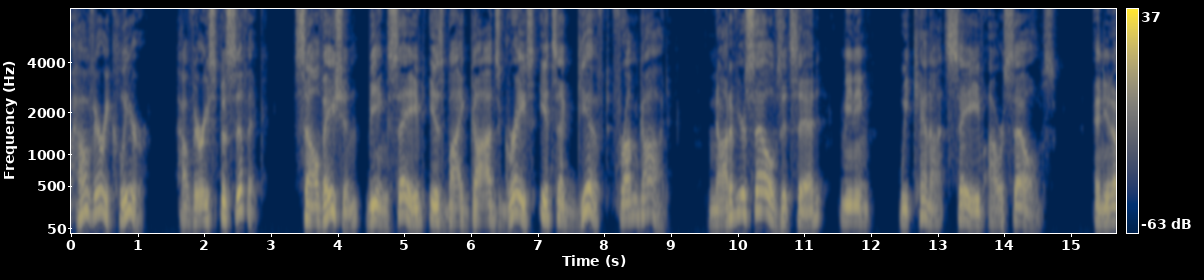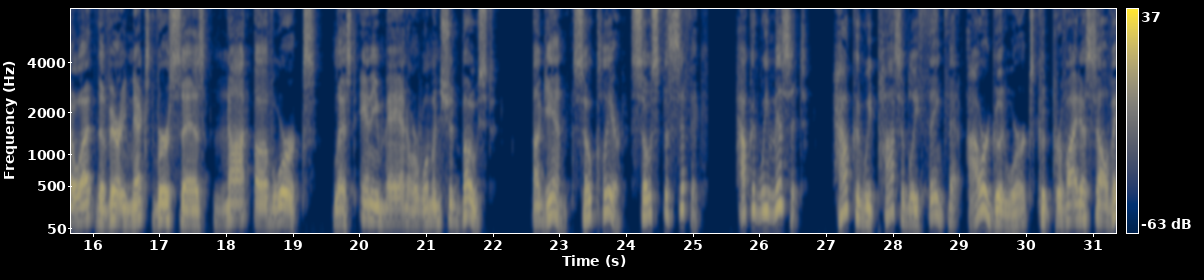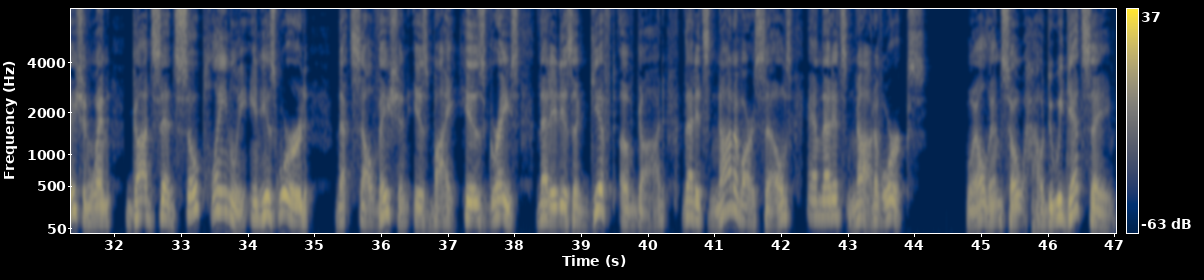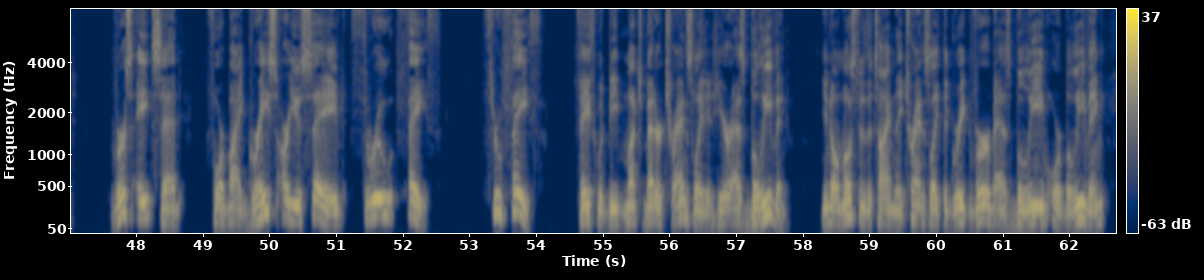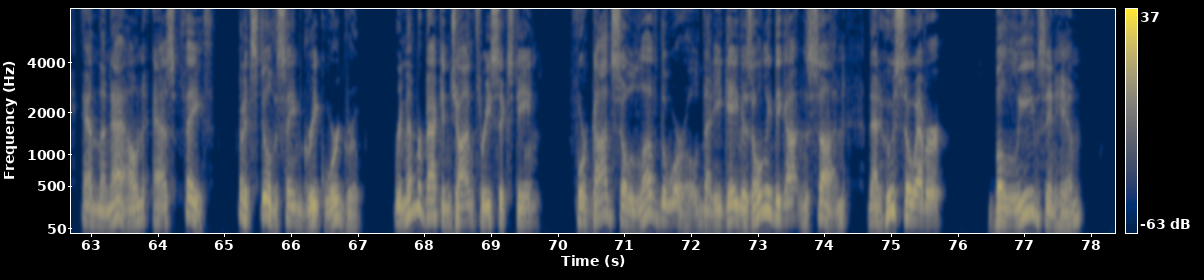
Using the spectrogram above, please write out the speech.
How very clear! How very specific! Salvation, being saved, is by God's grace. It's a gift from God. Not of yourselves, it said, meaning we cannot save ourselves. And you know what? The very next verse says, Not of works, lest any man or woman should boast. Again, so clear, so specific. How could we miss it? How could we possibly think that our good works could provide us salvation when God said so plainly in His Word that salvation is by His grace, that it is a gift of God, that it's not of ourselves, and that it's not of works? Well, then, so how do we get saved? Verse 8 said, For by grace are you saved through faith. Through faith. Faith would be much better translated here as believing. You know, most of the time they translate the Greek verb as believe or believing and the noun as faith, but it's still the same Greek word group. Remember back in John 3:16, for God so loved the world that he gave his only begotten son that whosoever believes in him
